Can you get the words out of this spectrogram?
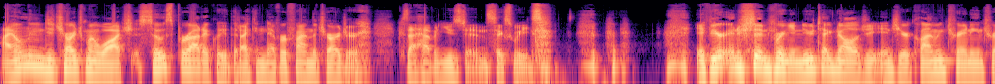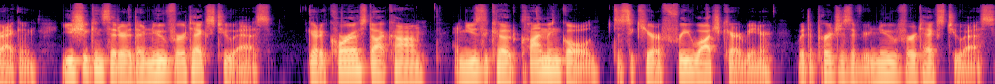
I only need to charge my watch so sporadically that I can never find the charger because I haven't used it in six weeks. if you're interested in bringing new technology into your climbing training and tracking, you should consider their new Vertex 2S. Go to Coros.com and use the code ClimbingGold to secure a free watch carabiner with the purchase of your new Vertex 2S.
